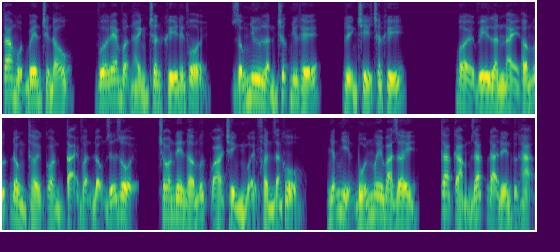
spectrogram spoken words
Ta một bên chiến đấu vừa đem vận hành chân khí đến phổi giống như lần trước như thế đình chỉ chân khí. Bởi vì lần này ở mức đồng thời còn tại vận động dữ dội cho nên ở mức quá trình mười phần gian khổ nhẫn nhịn bốn mươi ba giây ta cảm giác đã đến cực hạn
